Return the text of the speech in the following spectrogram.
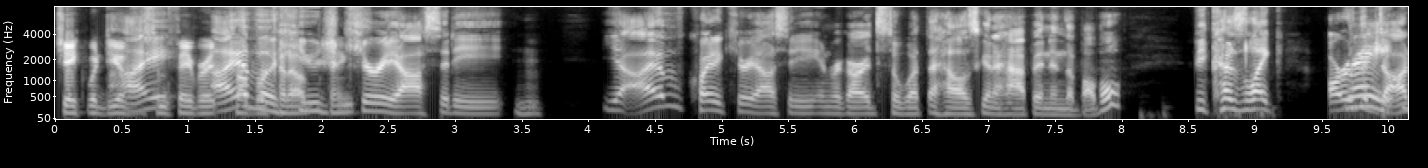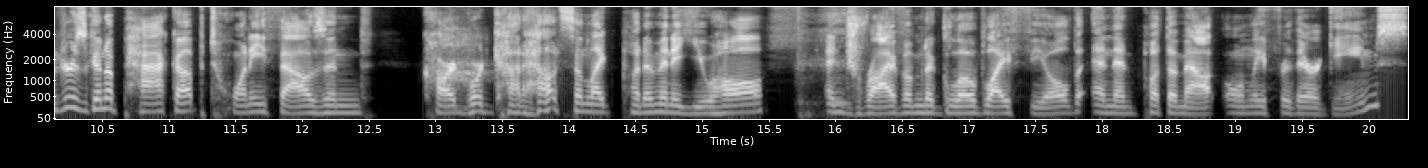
Jake, what do you have some I- favorite? I have a cutout huge things? curiosity. Mhm. Yeah, I have quite a curiosity in regards to what the hell is going to happen in the bubble, because like, are the Dodgers going to pack up twenty thousand cardboard cutouts and like put them in a U-Haul and drive them to Globe Life Field and then put them out only for their games?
